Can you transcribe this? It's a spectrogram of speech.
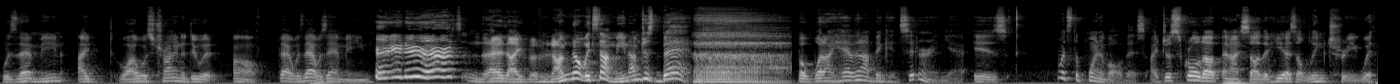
Was that mean? I, well, I was trying to do it. Oh, that was that was that mean? Idiots. That, I, I'm, no, it's not mean. I'm just bad. but what I have not been considering yet is what's the point of all this? I just scrolled up and I saw that he has a link tree with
